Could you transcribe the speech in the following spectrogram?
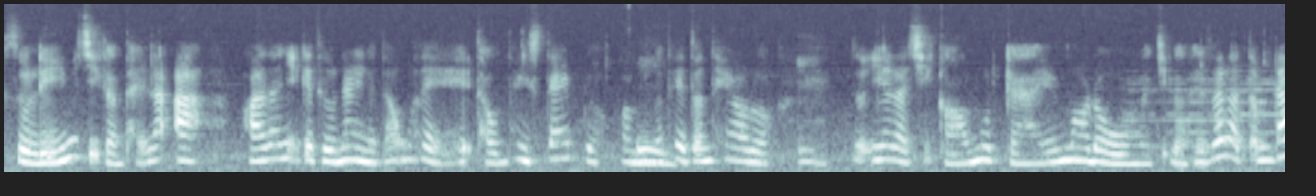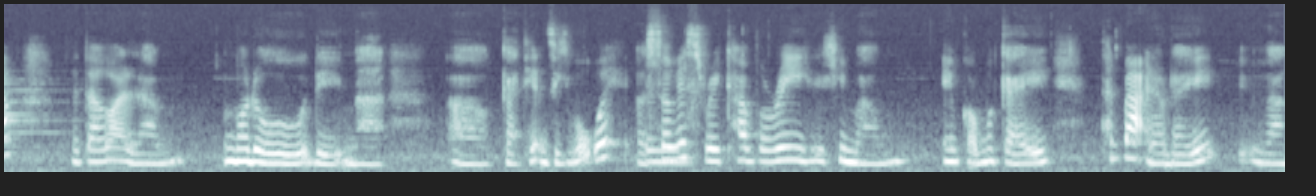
xử lý mà chị cảm thấy là à hóa ra những cái thứ này người ta cũng có thể hệ thống thành step được và mình Ừ. có thể tuân theo được Ừ. ví dụ như là chị có một cái model mà chị cảm thấy rất là tâm đắc người ta gọi là model để mà ờ, cải thiện dịch vụ ấy ở Ừ. service recovery khi mà em có một cái thất bại nào đấy và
